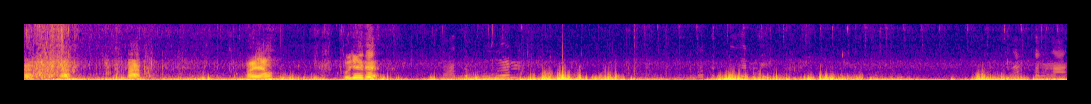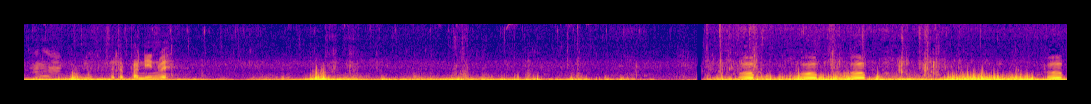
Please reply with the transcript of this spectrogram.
นั่นนั่นนั่นอะไรยัง ตัวใหญ่แท้มาตะเพื่อนมาตะเพื่อนดินักตำรางอะไร ก็จะปลานิ้นไปอึ๊บอึ๊บอึ๊บอึ๊บ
